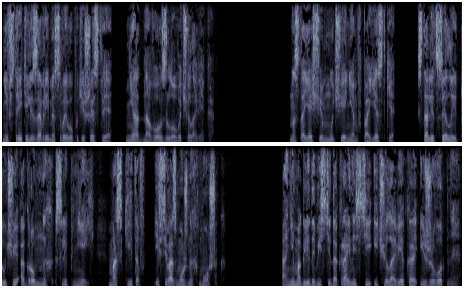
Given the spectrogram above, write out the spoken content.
не встретили за время своего путешествия ни одного злого человека. Настоящим мучением в поездке стали целые тучи огромных слепней, москитов и всевозможных мошек. Они могли довести до крайности и человека, и животное.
